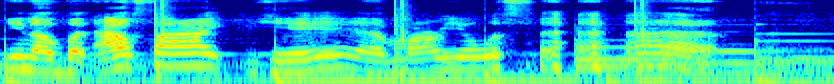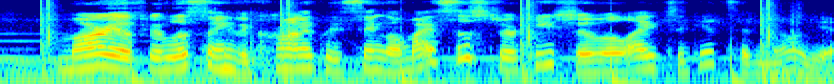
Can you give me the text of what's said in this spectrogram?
You know, but outside, yeah, Mario was. Mario, if you're listening to Chronically Single, my sister Keisha would like to get to know you.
